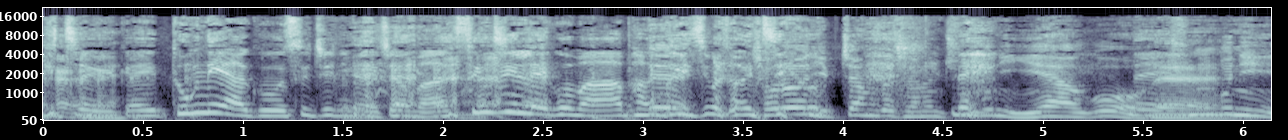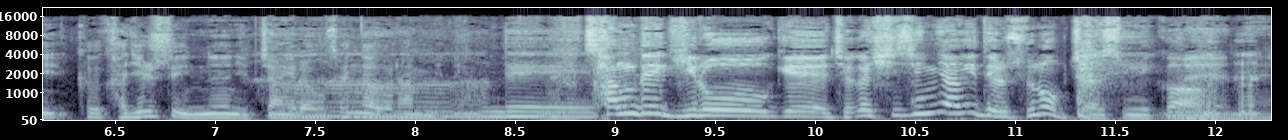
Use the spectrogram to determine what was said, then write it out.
그쵸. 그러니까 동네 야구 수준인 거죠. 막 승질 내고 막 방구 근데 뒤집어 던지고. 저런 입장도 저는 충분히 이해하고 네. 충분히 그 가질 수 있는 입장이라고 생각을 합니다. 아, 네. 상대 기록에 제가 희생양이 될 수는 없지 않습니까? 네, 네.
